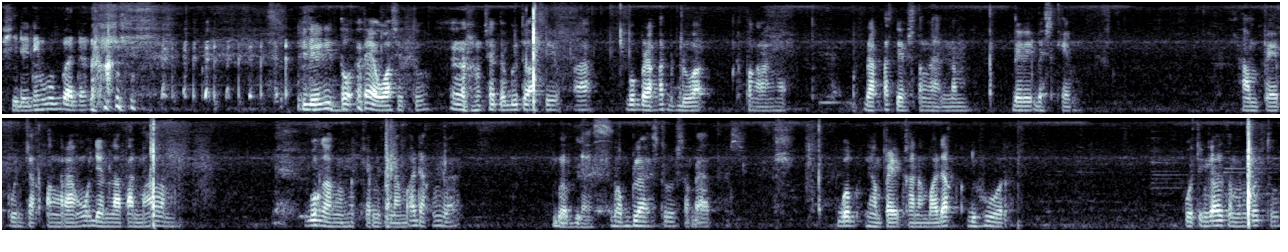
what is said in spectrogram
Si Denny bubar dah. dia ini tuh tewas itu. Saya tahu itu asli ah, gue berangkat berdua ke Pangrango berangkat jam setengah enam dari base camp. Sampai puncak Pangrango jam 8 malam. Gue nggak ngecamp di Tanah Badak enggak 12 bablas terus sampai atas. Gue nyampe kanan badak juhur. Gue tinggal temen gue tuh.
